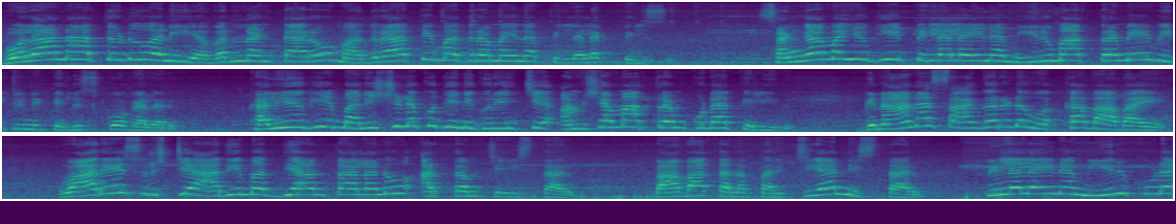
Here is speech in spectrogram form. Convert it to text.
భోలానాథుడు అని ఎవరినంటారో మధురాతి మధురమైన పిల్లలకు తెలుసు. సంగమయుగి పిల్లలైన మీరు మాత్రమే వీటిని తెలుసుకోగలరు. కలియుగి మనుషులకు దీని గురించి అంశమాత్రం కూడా తెలియదు జ్ఞాన సాగరుడు ఒక్క బాబాయే. వారే సృష్టి ఆది మధ్యాంతాలను అర్థం చేయిస్తారు. బాబా తన పరిచయాన్ని ఇస్తారు. పిల్లలైన మీరు కూడా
